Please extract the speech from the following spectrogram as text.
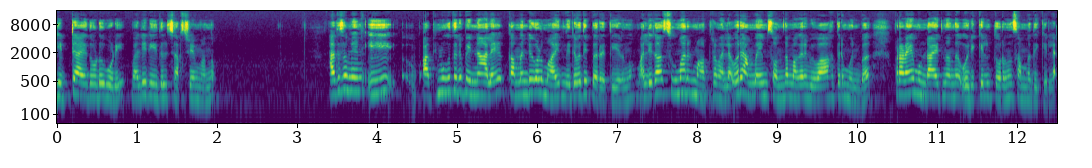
ഹിറ്റായതോടുകൂടി വലിയ രീതിയിൽ ചർച്ചയും വന്നു. അതേസമയം ഈ അഭിമുഖത്തിന് പിന്നാലെ കമന്റുകളുമായി നിരവധി പേർ എത്തിയിരുന്നു. മല്ലിക സുകുമാരൻ മാത്രമല്ല ഒരു അമ്മയും സ്വന്തം മകന് വിവാഹത്തിന് മുൻപ് പ്രണയമുണ്ടായിരുന്നെന്ന് ഒരിക്കലും തുറന്ന് സമ്മതിക്കില്ല.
